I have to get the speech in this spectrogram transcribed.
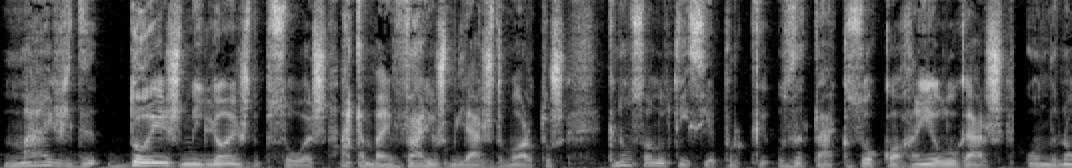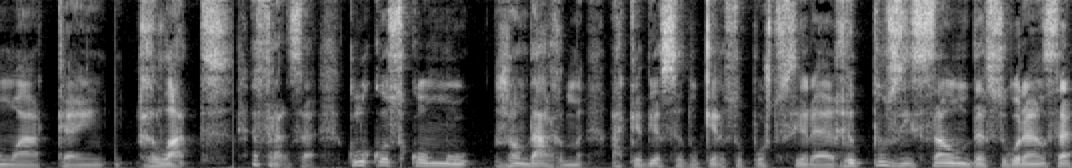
mais de 2 milhões de pessoas. Há também vários milhares de mortos que não são notícia porque os ataques ocorrem em lugares onde não há quem relate. A França colocou-se como gendarme à cabeça do que era suposto ser a reposição da segurança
